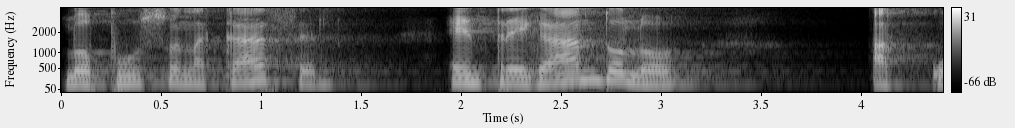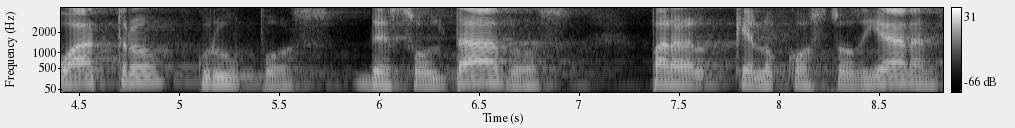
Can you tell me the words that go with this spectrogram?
lo puso en la cárcel, entregándolo a cuatro grupos de soldados para que lo custodiaran,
